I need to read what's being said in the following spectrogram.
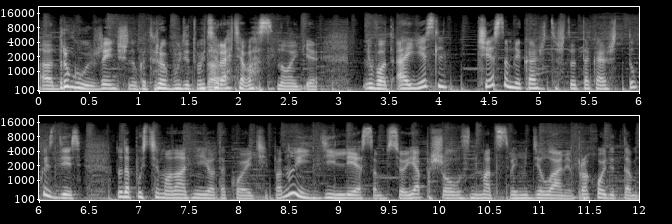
а, другую женщину, которая будет вытирать о вас ноги. Вот. А если честно, мне кажется, что такая штука здесь, ну, допустим, она от нее такое, типа, ну, иди лесом, все, я пошел заниматься своими делами. Проходит там,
